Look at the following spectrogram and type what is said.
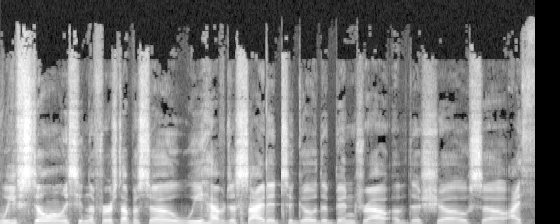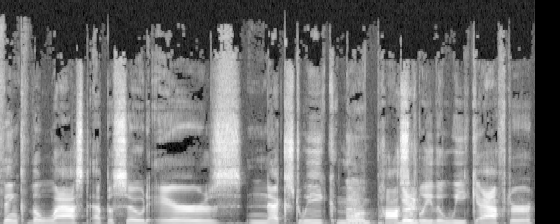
we've still only seen the first episode. We have decided to go the binge route of this show, so I think the last episode airs next week No, or possibly the week after.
